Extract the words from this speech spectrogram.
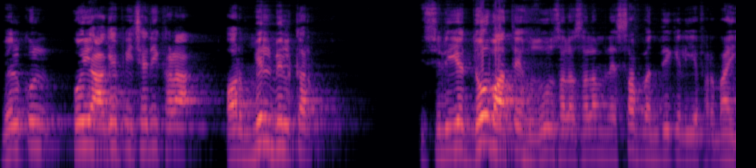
بالکل کوئی آگے پیچھے نہیں کھڑا اور مل مل کر۔ اس لیے دو باتیں حضور صلی اللہ علیہ وسلم نے صف بندی کے لیے فرمائی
